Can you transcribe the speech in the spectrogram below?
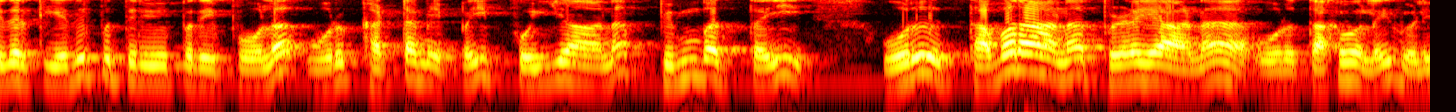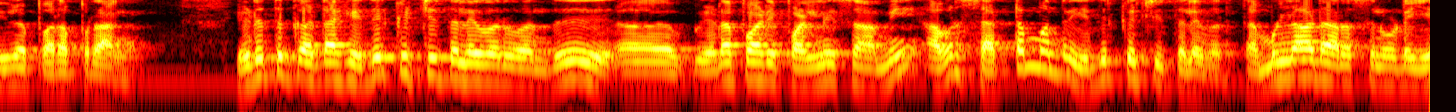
இதற்கு எதிர்ப்பு தெரிவிப்பதைப் போல ஒரு கட்டமைப்பை பொய்யான பிம்பத்தை ஒரு தவறான பிழையான ஒரு தகவலை வெளியில் பரப்புகிறாங்க எடுத்துக்காட்டாக எதிர்க்கட்சி தலைவர் வந்து எடப்பாடி பழனிசாமி அவர் சட்டமன்ற எதிர்க்கட்சி தலைவர் தமிழ்நாடு அரசினுடைய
